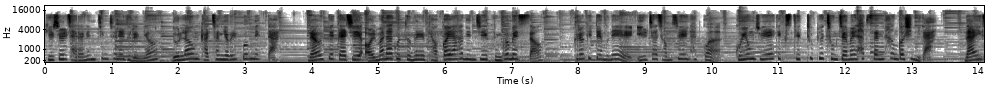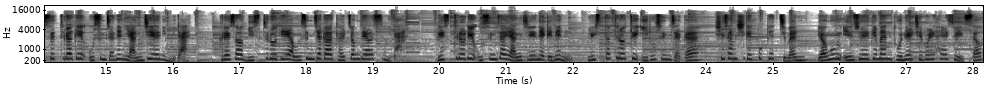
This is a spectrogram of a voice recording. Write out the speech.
기술 잘하는 칭찬을 들으며 놀라운 가창력을 뽐냈다. 나올 때까지 얼마나 고통을 겪어야 하는지 궁금했어. 그렇기 때문에 1차 점수의 합과 고용주의 텍스트 투표 총점을 합산한 것입니다. 나이스 트럭의 우승자는 양지은입니다. 그래서 미스트로디아 우승자가 결정되었습니다. 미스트롤이 우승자 양지은에게는 리스터 트로트 1우승자가 시상식에 뽑혔지만 영웅 인수에게만 돈을 지불할 수 있어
